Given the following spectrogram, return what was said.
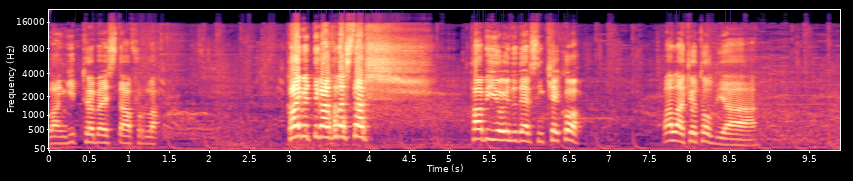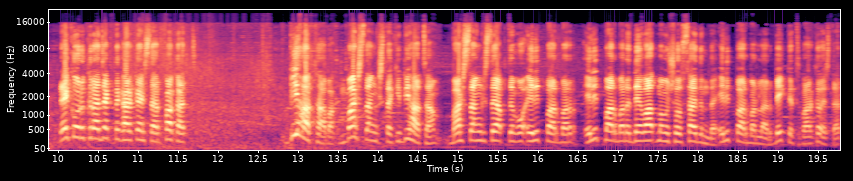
Lan git tövbe estağfurullah. Kaybettik arkadaşlar. Tabii iyi oyundu dersin Keko. Vallahi kötü oldu ya. Rekoru kıracaktık arkadaşlar fakat bir hata bakın başlangıçtaki bir hatam. Başlangıçta yaptığım o elit barbar elit barbara dev atmamış olsaydım da elit barbarları bekletip arkadaşlar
